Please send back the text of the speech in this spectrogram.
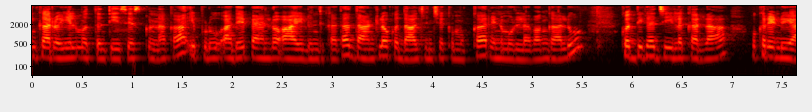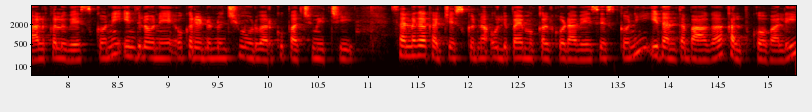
ఇంకా రొయ్యలు మొత్తం తీసేసుకున్నాక ఇప్పుడు అదే ప్యాన్లో ఆయిల్ ఉంది కదా దాంట్లో ఒక దాల్చిన చెక్క ముక్క రెండు మూడు లవంగాలు కొద్దిగా జీలకర్ర ఒక రెండు యాలకలు వేసుకొని ఇందులోనే ఒక రెండు నుంచి మూడు వరకు పచ్చిమిర్చి సన్నగా కట్ చేసుకున్న ఉల్లిపాయ ముక్కలు కూడా వేసేసుకొని ఇదంతా బాగా కలుపుకోవాలి.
